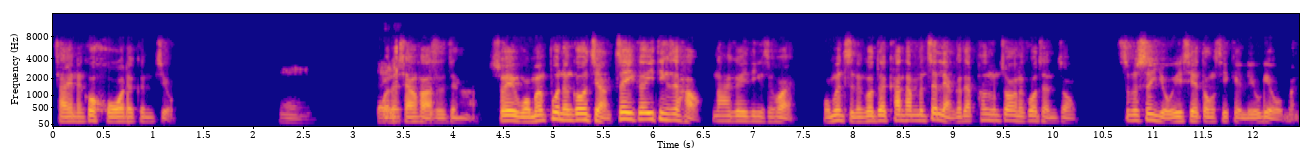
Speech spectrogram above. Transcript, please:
才能够活得更久。嗯。我的想法是这样，所以我们不能够讲这个一定是好，那个一定是坏，我们只能够在看他们这两个在碰撞的过程中，是不是有一些东西可以留给我们，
